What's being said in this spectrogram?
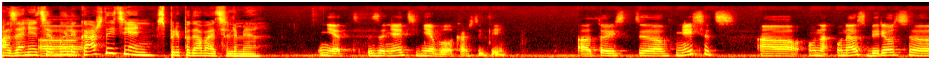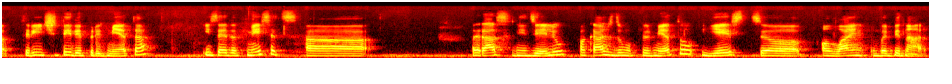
а занятия а... были каждый день с преподавателями? Нет, занятий не было каждый день. А, то есть а, в месяц а, у, на, у нас берется 3-4 предмета, и за этот месяц а, раз в неделю по каждому предмету есть а, онлайн-вебинар,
